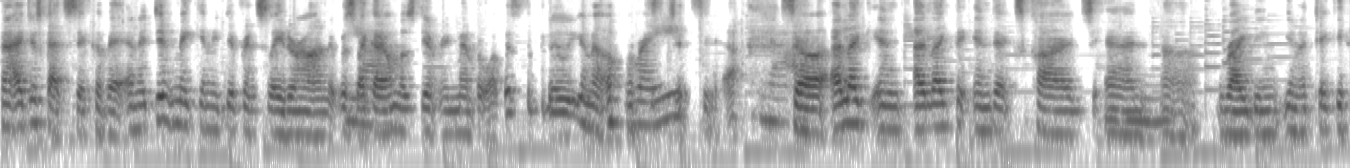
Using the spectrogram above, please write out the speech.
then I just got sick of it, and it didn't make any difference later on. It was like I almost didn't remember what was the blue, you know? Right. just- yeah. yeah So I like in I like the index cards and Mhm. uh, writing. You know, taking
